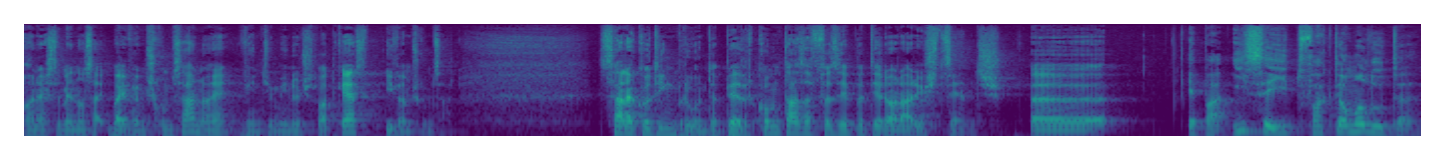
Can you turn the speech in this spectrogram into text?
Honestamente não sei. Bem, vamos começar, não é? 21 minutos de podcast e vamos começar. Sara Coutinho pergunta, Pedro, como estás a fazer para ter horários decentes? Uh, epá, isso aí de facto é uma luta.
